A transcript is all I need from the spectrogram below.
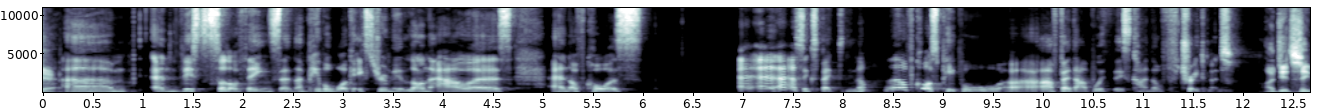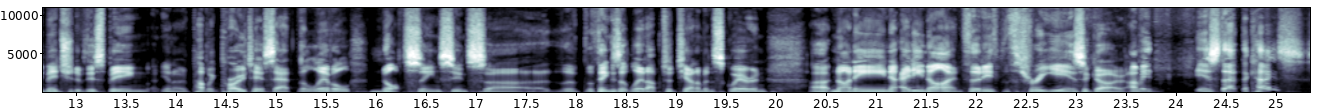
Yeah. Um, and this sort of things, and people work extremely long hours, and of course, as expected, you know, of course, people uh, are fed up with this kind of treatment. I did see mention of this being, you know, public protests at the level not seen since uh, the, the things that led up to Tiananmen Square in uh, 1989, 33 years ago. I mean, is that the case?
